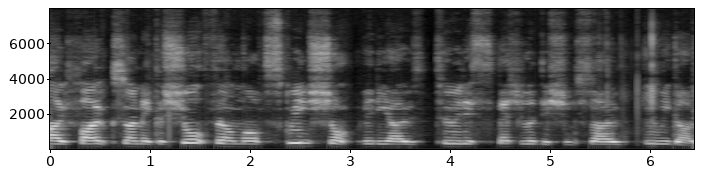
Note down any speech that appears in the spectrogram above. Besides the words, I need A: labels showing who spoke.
A: Hello folks, I make a short film of screenshot videos to this special edition, so here we go.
